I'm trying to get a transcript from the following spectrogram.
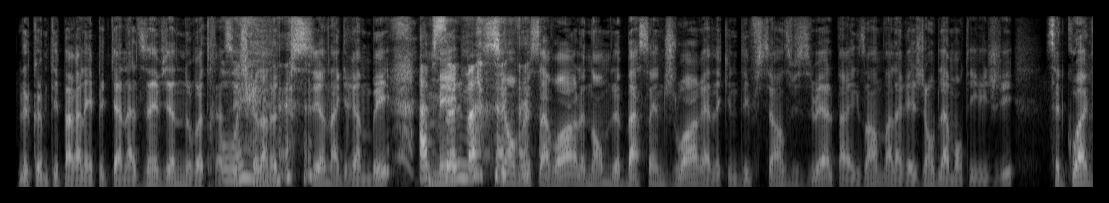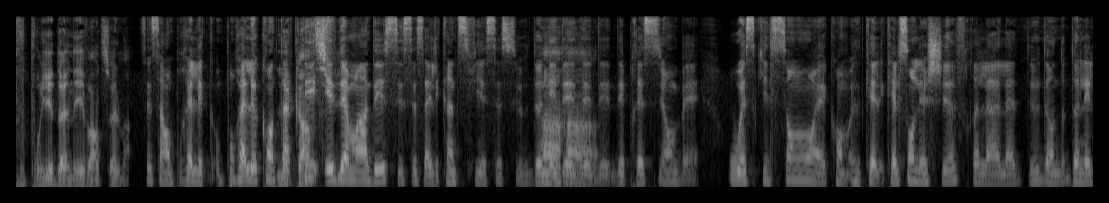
le comité paralympique canadien vienne nous retracer jusque dans notre piscine à Granby. Absolument. Mais si on veut savoir le nombre de bassins de joueurs avec une déficience visuelle, par exemple, dans la région de la Montérégie, c'est de quoi que vous pourriez donner éventuellement? C'est ça, on pourrait le, pourrait le contacter et demander si c'est ça, les quantifier, c'est sûr. Donner des, des, pressions, ben, où est-ce qu'ils sont, euh, quels, sont les chiffres là-dessus, là, donner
